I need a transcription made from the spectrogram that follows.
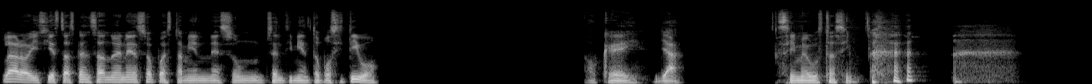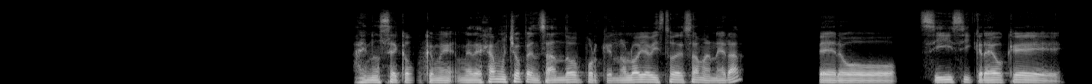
Claro, y si estás pensando en eso, pues también es un sentimiento positivo. Ok, ya. Sí, me gusta así. Ay, no sé, como que me, me deja mucho pensando porque no lo había visto de esa manera, pero sí, sí creo que,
